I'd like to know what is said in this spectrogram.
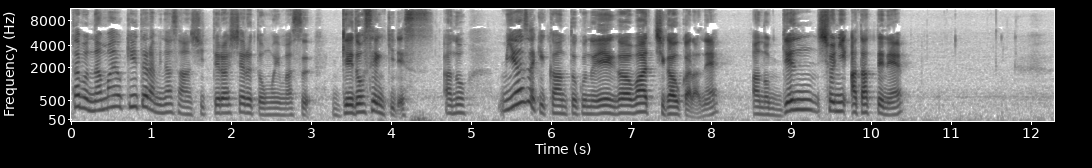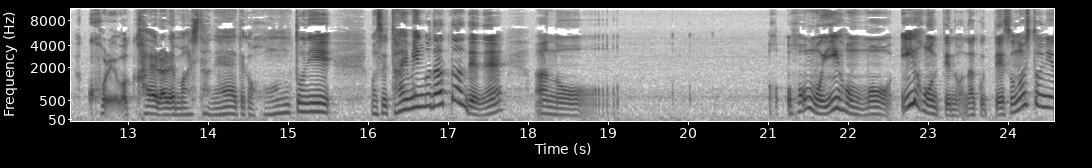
多分名前を聞いたら皆さん知ってらっしゃると思います。ゲド戦記です。あの、宮崎監督の映画は違うからね。あの、原書に当たってね。これは変えられましたね。てか本当に、まあそういうタイミングだったんでね。あの、本もいい本もいい本っていうのはなくてその人に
